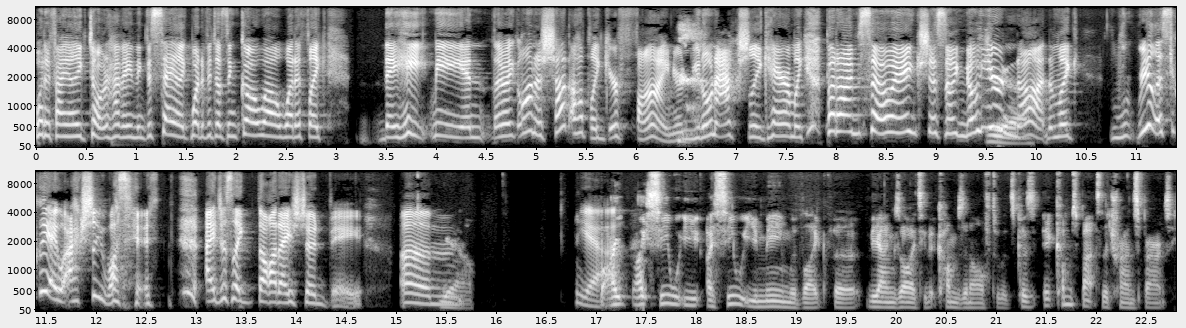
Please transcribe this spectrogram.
what if i like don't have anything to say? Like what if it doesn't go well? What if like they hate me? And they're like anna shut up. Like you're fine. You're, you don't actually care. I'm like but i'm so anxious. They're like no you're yeah. not. And i'm like realistically i actually wasn't. I just like thought i should be. Um yeah yeah. I, I see what you i see what you mean with like the the anxiety that comes in afterwards because it comes back to the transparency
